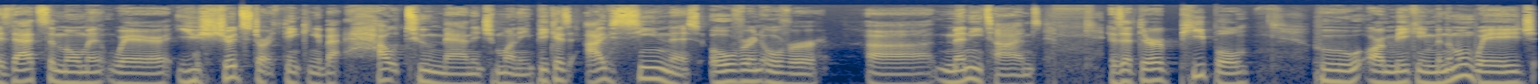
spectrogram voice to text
is that's the moment where you should start thinking about how to manage money. Because I've seen this over and over uh, many times, is that there are people who are making minimum wage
